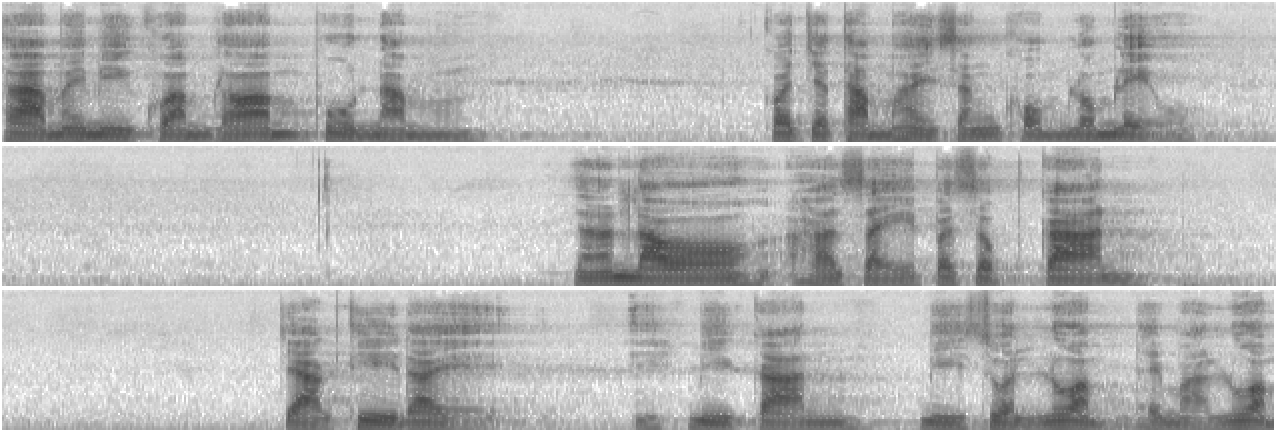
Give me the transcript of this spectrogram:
ถ้าไม่มีความพร้อมผู้นำก็จะทำให้สังคมล้มเหลวดังนั้นเราอาศัยประสบการณ์ จากที่ได้มีการมีส่วนร่วมได้มาร่วม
